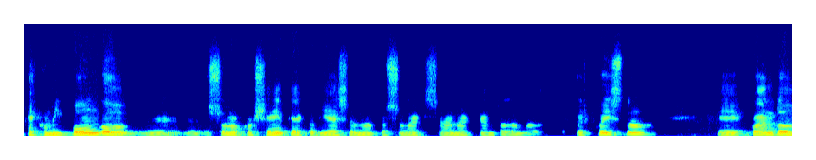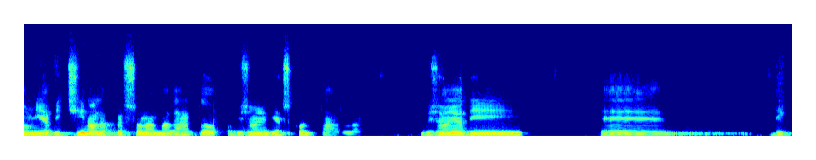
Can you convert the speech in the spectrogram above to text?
ecco, mi pongo, eh, sono cosciente ecco, di essere una persona sana accanto alla malata. Per questo, eh, quando mi avvicino alla persona ammalata, ho bisogno di ascoltarla, ho bisogno di, eh, di,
